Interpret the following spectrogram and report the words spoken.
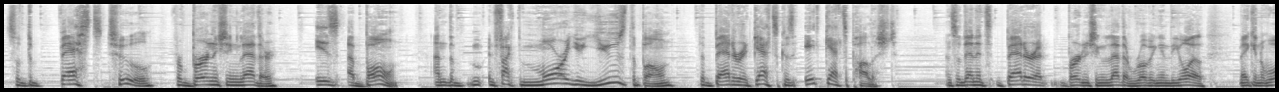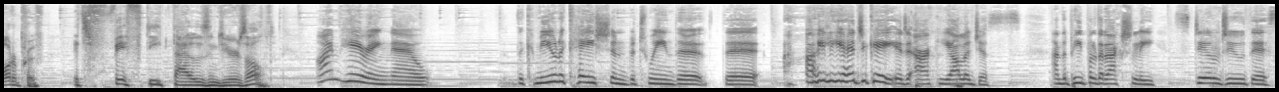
So the best tool for burnishing leather is a bone. And the, in fact, the more you use the bone, the better it gets because it gets polished. And so then it's better at burnishing leather, rubbing in the oil, making it waterproof. It's 50,000 years old. I'm hearing now the communication between the the highly educated archaeologists and the people that actually still do this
